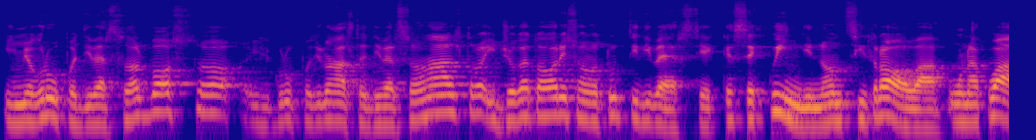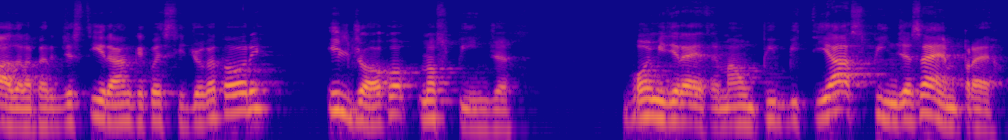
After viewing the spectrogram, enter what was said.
Il mio gruppo è diverso dal vostro, il gruppo di un altro è diverso da un altro, i giocatori sono tutti diversi e che se quindi non si trova una quadra per gestire anche questi giocatori, il gioco non spinge. Voi mi direte, ma un PBTA spinge sempre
